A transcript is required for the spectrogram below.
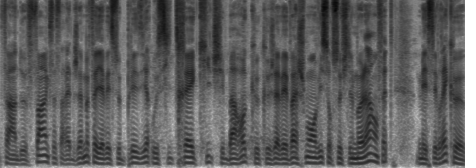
enfin, de fin, que ça s'arrête jamais. Enfin, il y avait ce plaisir aussi très kitsch et baroque que, j'avais vachement envie sur ce film-là, en fait. Mais c'est vrai que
